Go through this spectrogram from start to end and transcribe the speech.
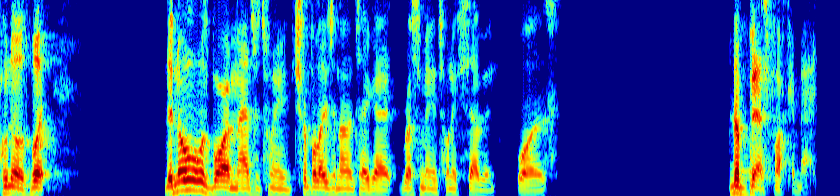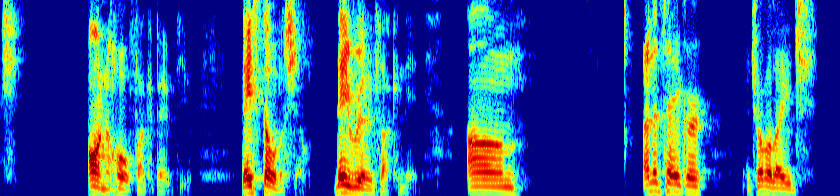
who knows? But the no holds barred match between Triple H and Undertaker at WrestleMania 27 was the best fucking match on the whole fucking pay per view. They stole the show. They really fucking did. Um, Undertaker and Triple H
